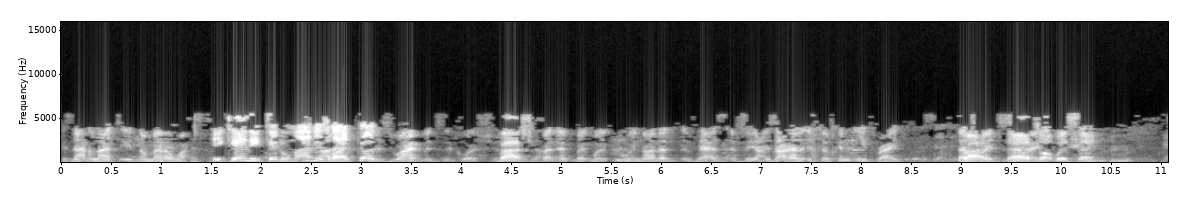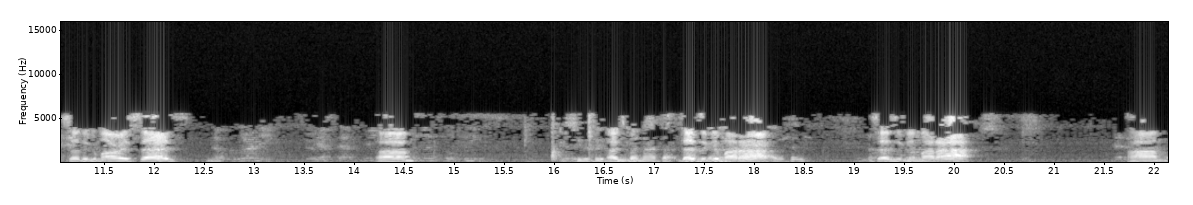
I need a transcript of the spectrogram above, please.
He's not allowed to eat no matter what. He can't eat teruman. His wife could. His wife is the question. Rashi. But, uh, but we, we know that if he has, if he is Arel, he still can eat, right? That's why right. it's That's what we're saying. So the Gemara says. Um, You see the Beitzim, That's but good. not the, Says the the- Gemara. not the other thing? Says the Gemara. Um,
